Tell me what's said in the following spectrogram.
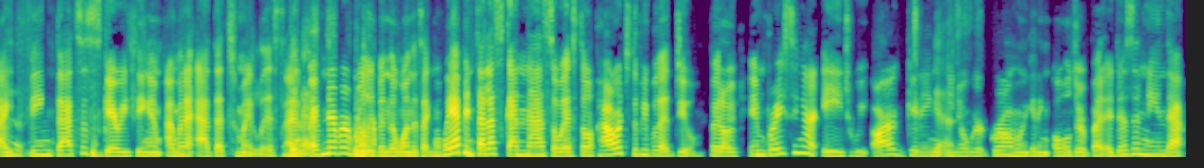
I think that's a scary thing. I'm, I'm going to add that to my list. I, Yes. I've never really been the one that's like, me voy a pintar las canas o esto. Power to the people that do. But uh, embracing our age, we are getting. yes. You know, we're growing. We're getting older, but it doesn't mean that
